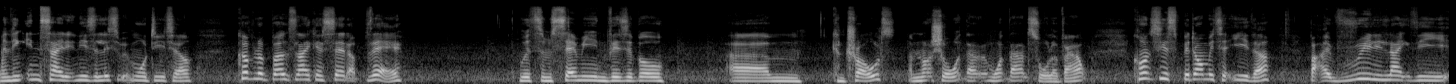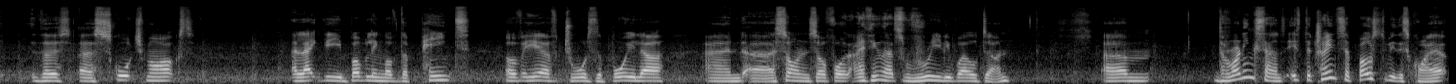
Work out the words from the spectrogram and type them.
I think inside it needs a little bit more detail. A couple of bugs, like I said, up there, with some semi-invisible um, controls. I'm not sure what that what that's all about. Can't see a speedometer either, but I really like the the uh, scorch marks. I like the bubbling of the paint over here towards the boiler and uh, so on and so forth. I think that's really well done. Um, the running sounds, if the train's supposed to be this quiet,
